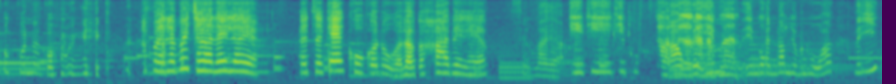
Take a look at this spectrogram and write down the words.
พวกกูหนักกว่ามึงอีกทำไมเราไม่เจออะไรเลยอะ เราเจอแค่โครงกระดูกอะเราก็ฆ่าไปแล้ว เสียงอะไรอะที่ที่ที่พวกจอดอ้าวเรือเลกันอินะมเพื่อนอิมแฟนดอมอยู่บนหัวเลอิม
